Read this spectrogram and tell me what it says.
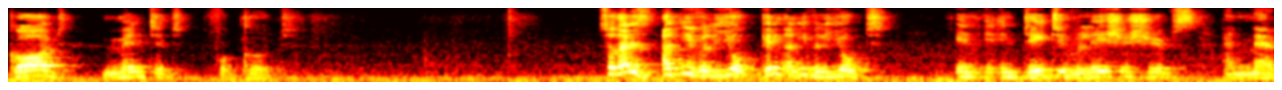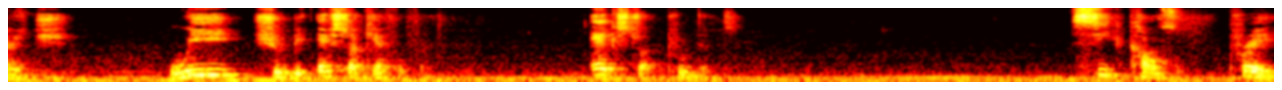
God meant it for good. So that is unevenly yoked, getting unevenly yoked in, in, in dating relationships and marriage. We should be extra careful extra prudent. Seek counsel, pray,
